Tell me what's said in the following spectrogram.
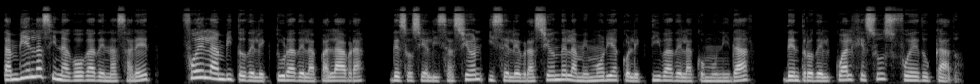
También la sinagoga de Nazaret fue el ámbito de lectura de la palabra, de socialización y celebración de la memoria colectiva de la comunidad, dentro del cual Jesús fue educado.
